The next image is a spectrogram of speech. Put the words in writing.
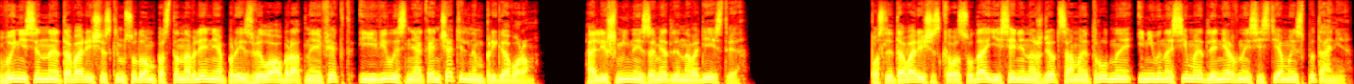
Вынесенное товарищеским судом постановление произвело обратный эффект и явилось не окончательным приговором, а лишь миной замедленного действия. После товарищеского суда Есенина ждет самое трудное и невыносимое для нервной системы испытание.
